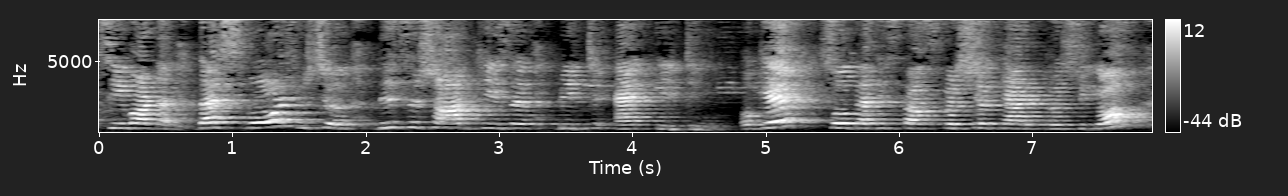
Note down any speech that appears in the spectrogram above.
sea water. That small fish, uh, this shark is uh, bit and eating. Okay, so that is the special characteristic of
